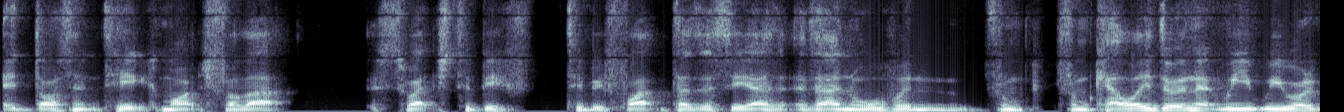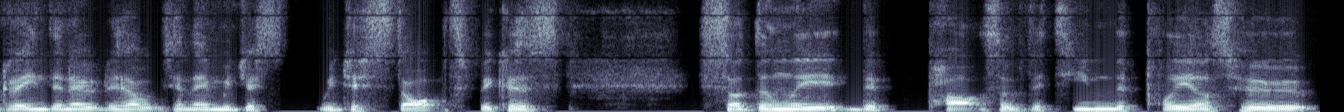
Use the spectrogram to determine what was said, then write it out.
It doesn't take much for that switch to be to be flipped. As I say, as, as I know when from from Killie doing it, we we were grinding out results and then we just we just stopped because suddenly the parts of the team, the players who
